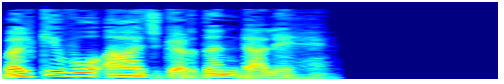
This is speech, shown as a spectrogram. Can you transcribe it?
بلکہ وہ آج گردن ڈالے ہیں۔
